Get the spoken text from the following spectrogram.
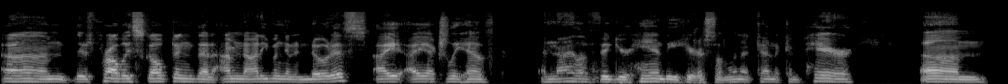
Um, there's probably sculpting that I'm not even going to notice. I I actually have a Nyla figure handy here, so I'm going to kind of compare. Um,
